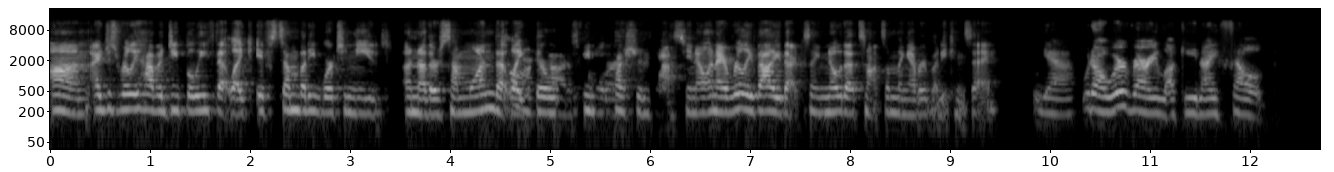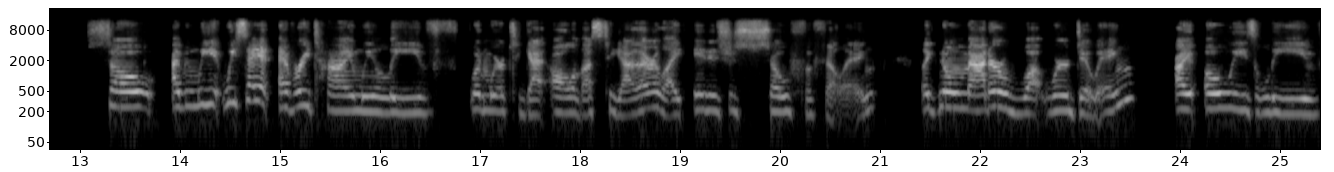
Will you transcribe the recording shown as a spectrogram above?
um i just really have a deep belief that like if somebody were to need another someone that Oh like there God, would be no questions asked you know and i really value that because i know that's not something everybody can say Yeah. No, we're very lucky and I felt so I mean we we say it every time we leave when we're to get all of us together like it is just so fulfilling. Like no matter what we're doing, I always leave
